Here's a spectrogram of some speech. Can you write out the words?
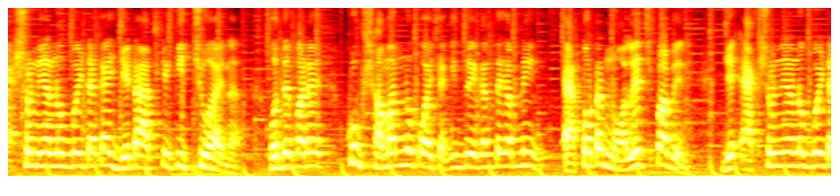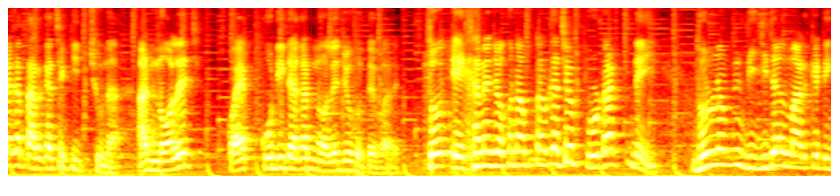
একশো নিরানব্বই টাকায় যেটা আজকে কিচ্ছু হয় না। হতে পারে খুব সামান্য পয়সা কিন্তু এখান থেকে আপনি এতটা নলেজ পাবেন যে একশো নিরানব্বই টাকা তার কাছে কিচ্ছু না। আর নলেজ কয়েক কোটি টাকার নলেজও হতে পারে। তো এখানে যখন আপনার কাছে প্রোডাক্ট নেই ধরুন আপনি ডিজিটাল মার্কেটিং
